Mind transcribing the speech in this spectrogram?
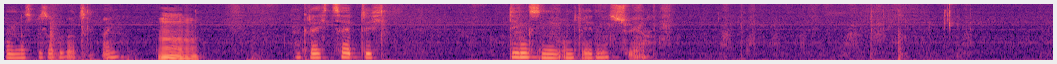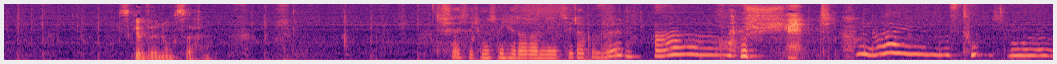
um das besser rüberzubringen. Mhm. Und gleichzeitig dingsen und reden ist schwer. Das ist Gewöhnungssache. Scheiße, ich muss mich ja daran jetzt wieder gewöhnen. Ah, Oh, shit. oh nein, was tue ich nur?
